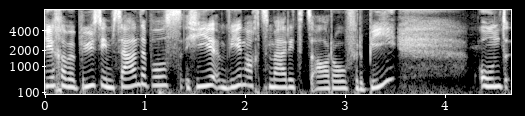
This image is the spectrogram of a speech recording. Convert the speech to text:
Die kommen bei uns im Sendebus hier im Weihnachtsmarkt zu Aarau vorbei. Und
